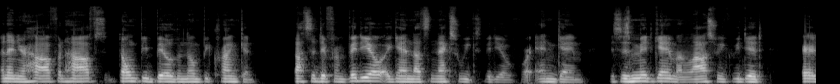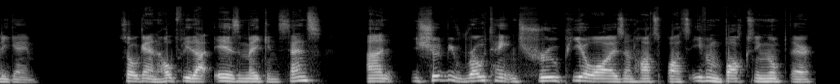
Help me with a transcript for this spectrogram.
and then your half and halves. Don't be building, don't be cranking. That's a different video. Again, that's next week's video for end game. This is mid game, and last week we did early game. So again, hopefully that is making sense. And you should be rotating through POIs and hotspots, even boxing up there.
